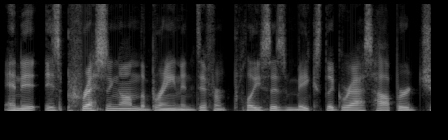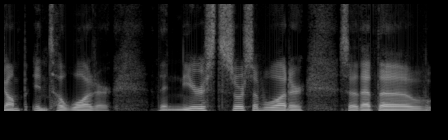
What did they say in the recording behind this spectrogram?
and it is pressing on the brain in different places, makes the grasshopper jump into water, the nearest source of water, so that the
